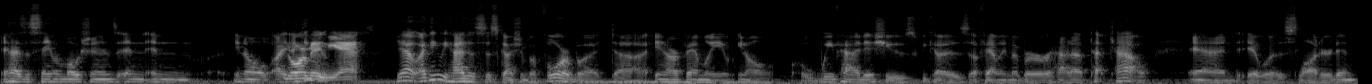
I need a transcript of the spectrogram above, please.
It has the same emotions, and and you know, I, I think Norman, it- yes. yeah, I think we had this discussion before, but uh, in our family, you know, we've had issues because a family member had a pet cow and it was slaughtered. And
